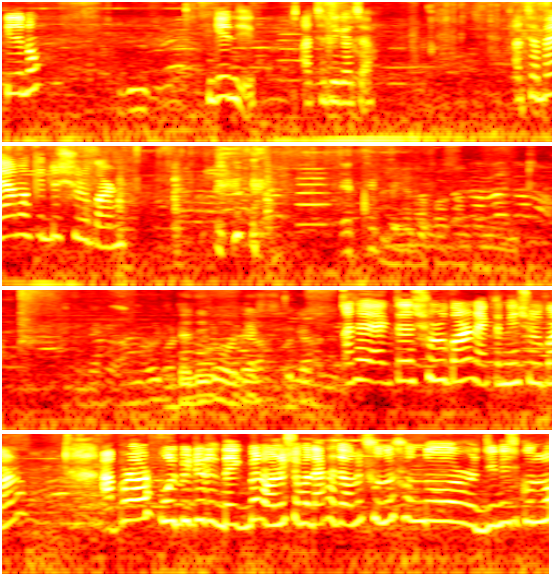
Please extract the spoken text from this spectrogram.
কি যেন? গেঞ্জি। আচ্ছা ঠিক আছে। আচ্ছা ভাই, আমাকে একটু শুরু করেন। আচ্ছা একটা শুরু করেন, একটা নিয়ে শুরু করেন। আপনারা ফুল ভিডিওটা দেখবেন। অনেক সময় দেখা যায় অনেক সুন্দর সুন্দর জিনিসগুলো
